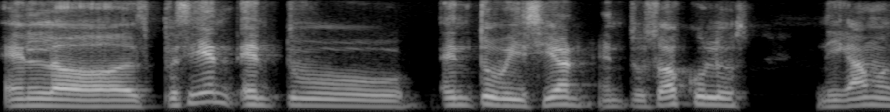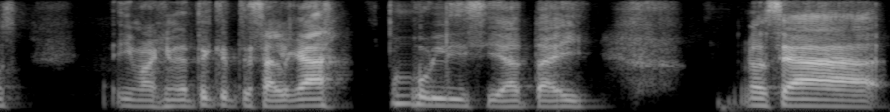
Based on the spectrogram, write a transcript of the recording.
en los, pues sí, en, en tu, en tu visión, en tus óculos, digamos. Imagínate que te salga publicidad ahí. O sea,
